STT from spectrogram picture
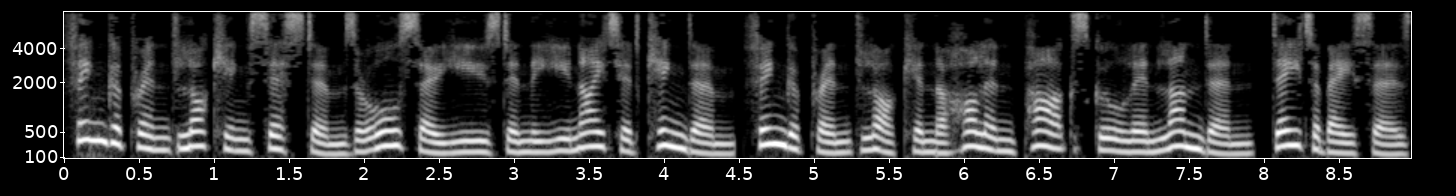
Fingerprint locking systems are also used in the United Kingdom fingerprint lock in the Holland Park School in London, databases,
